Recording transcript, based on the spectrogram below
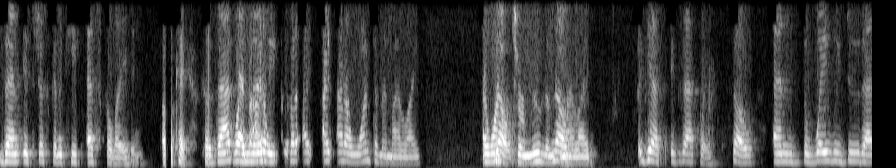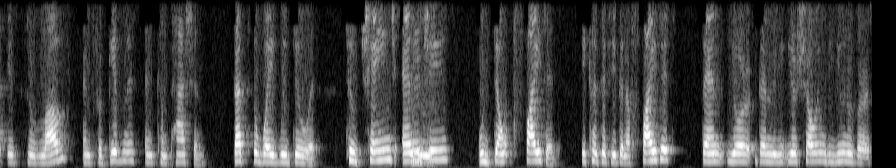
then it's just going to keep escalating. Okay, so that right, but I don't. We, but I, I, I don't want them in my life. I want no, to remove them no. from my life. Yes, exactly. So, and the way we do that is through love and forgiveness and compassion. That's the way we do it. To change mm-hmm. energies, mm-hmm. we don't fight it because if you're going to fight it, then you're then you're showing the universe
